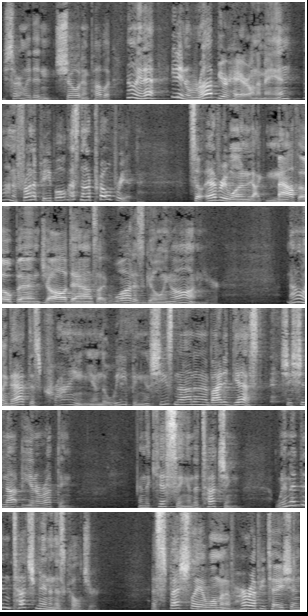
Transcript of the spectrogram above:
You certainly didn't show it in public. Not only that, you didn't rub your hair on a man, not in front of people. That's not appropriate. So everyone, like mouth open, jaw down, it's like, what is going on here? Not only that, this crying and the weeping. She's not an invited guest. She should not be interrupting. And the kissing and the touching. Women didn't touch men in this culture, especially a woman of her reputation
